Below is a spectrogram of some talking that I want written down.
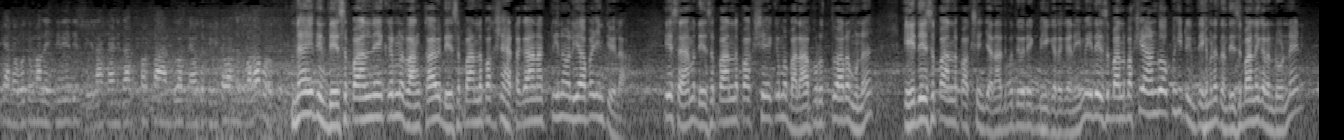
ඒ කියන්නේ ඔබතුමාලා ඉදිරියේදී ශ්‍රී ලංකා නිදහස් පක්ෂ ආණ්ඩුවක් නැවත පිහිටවන්නද බලාපොරොත්තු වෙන්නේ? නෑ ඉතින් දේශපාලනය කරන ලංකාවේ දේශපාලන පක්ෂ 60 ගාණක් තියෙනවා ලියාපදිංචි වෙලා. ඒ සෑම දේශපාලන පක්ෂයකම බලාපොරොත්තු අරමුණ ඒ දේශපාලන පක්ෂෙන් ජනාධිපතිවරයෙක් බිහි කර ගැනීම. ඒ දේශපාලන පක්ෂයේ ආණ්ඩුවක් පිහිටුවීම. එහෙම නැත්නම් දේශපාලනය කරන්න ඕනේ නෑනේ.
